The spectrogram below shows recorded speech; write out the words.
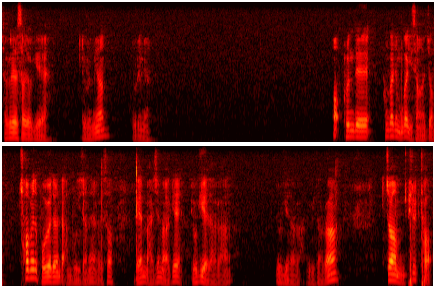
자, 그래서 여기에 누르면 누르면. 어 그런데 한 가지 뭔가 이상하죠? 처음에는 보여야 되는데 안 보이잖아요. 그래서 맨 마지막에 여기에다가 여기에다가 여기다가 점 필터.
